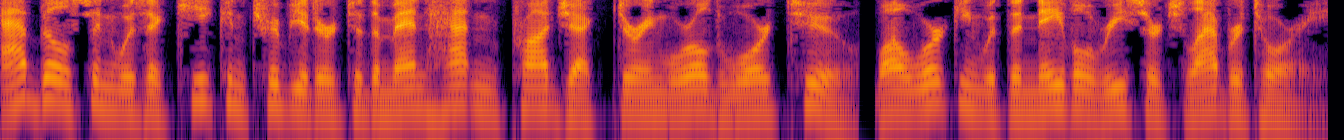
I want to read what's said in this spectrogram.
Abelson was a key contributor to the Manhattan Project during World War II, while working with the Naval Research Laboratory.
